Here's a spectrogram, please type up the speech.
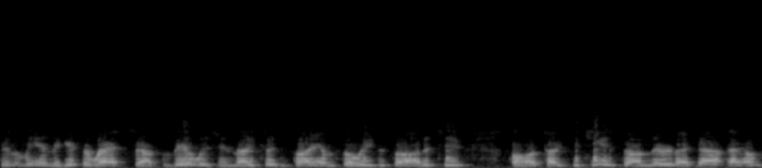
send them in to get the rats out the village, and they couldn't pay him, so he decided to uh, take the kids out of there. That guy, hey, I'm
